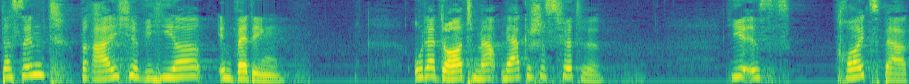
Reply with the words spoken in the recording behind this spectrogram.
Das sind Bereiche wie hier im Wedding oder dort Märkisches Viertel. Hier ist Kreuzberg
